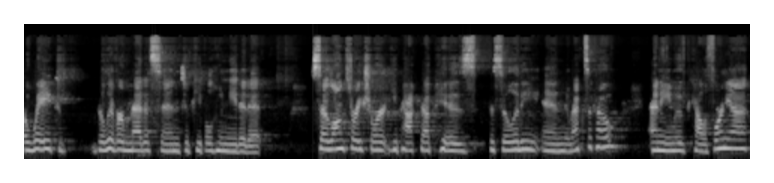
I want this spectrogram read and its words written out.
a way to deliver medicine to people who needed it. So, long story short, he packed up his facility in New Mexico and he moved to California.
